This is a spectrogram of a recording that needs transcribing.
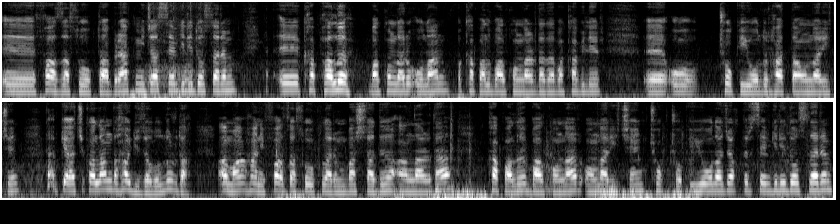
e, fazla soğukta bırakmayacağız sevgili dostlarım. E, kapalı balkonları olan kapalı balkonlarda da bakabilir. E, o çok iyi olur hatta onlar için. Tabii ki açık alan daha güzel olur da. Ama hani fazla soğukların başladığı anlarda kapalı balkonlar onlar için çok çok iyi olacaktır sevgili dostlarım.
